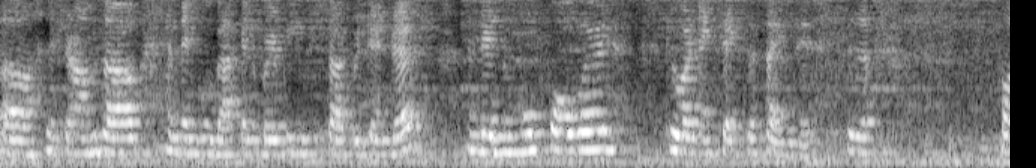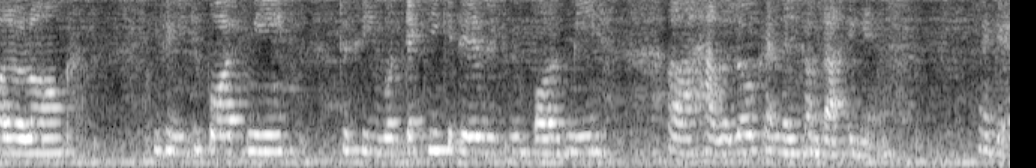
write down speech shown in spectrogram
uh, lift your arms up, and then go back and burpee. We start with 10 reps, and then we move forward to our next exercise. So just follow along. If you need to pause me to see what technique it is, you can pause me, uh, have a look, and then come back again. Okay.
